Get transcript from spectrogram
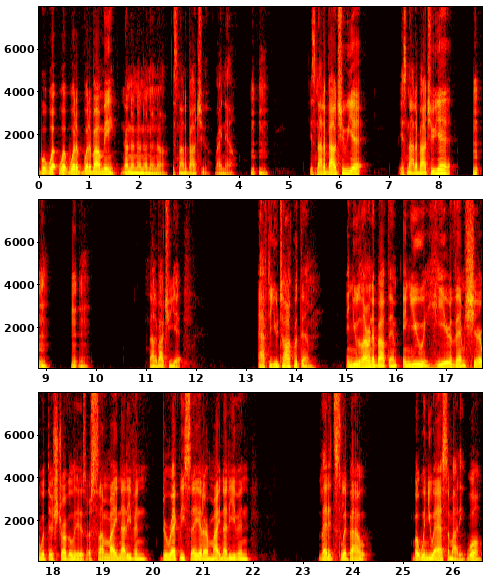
but what what what what about me? No, no, no, no, no, no. It's not about you right now. Mm-mm. It's not about you yet. It's not about you yet. Mm-mm. Mm-mm. It's not about you yet. After you talk with them and you learn about them and you hear them share what their struggle is, or some might not even directly say it or might not even let it slip out. But when you ask somebody, well,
